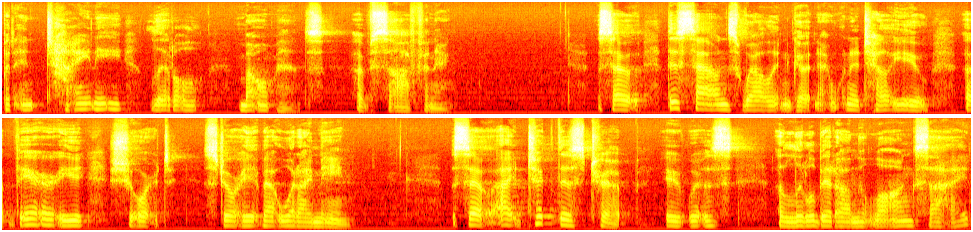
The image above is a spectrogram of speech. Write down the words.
but in tiny little moments of softening. So, this sounds well and good, and I want to tell you a very short story about what I mean. So, I took this trip, it was a little bit on the long side,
